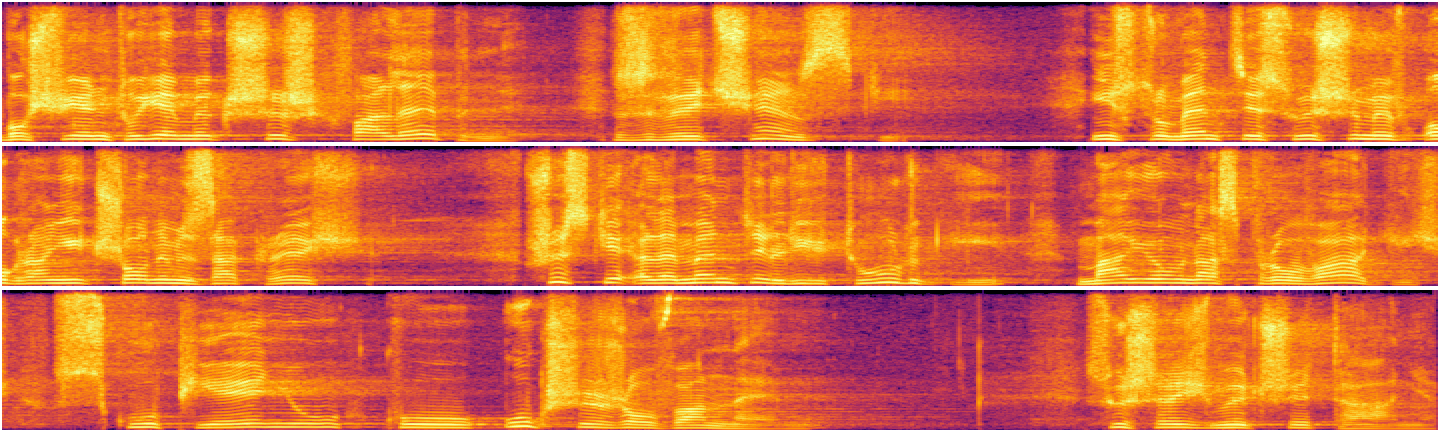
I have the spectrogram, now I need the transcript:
bo świętujemy krzyż chwalebny, zwycięski. Instrumenty słyszymy w ograniczonym zakresie. Wszystkie elementy liturgii mają nas prowadzić w skupieniu ku ukrzyżowanemu. Słyszeliśmy czytania.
